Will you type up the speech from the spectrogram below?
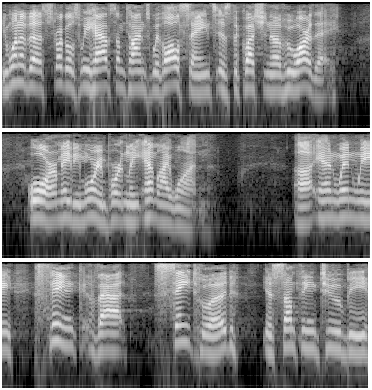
One of the struggles we have sometimes with all saints is the question of who are they? Or maybe more importantly, am I one? Uh, and when we think that sainthood is something to be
